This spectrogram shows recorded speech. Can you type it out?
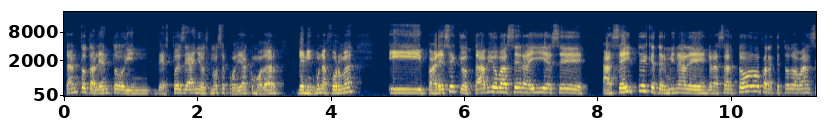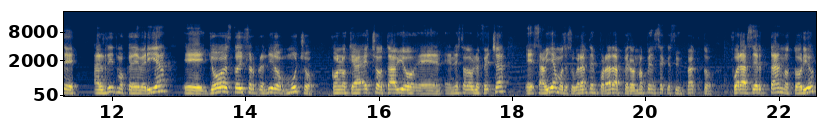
Tanto talento y después de años no se podía acomodar de ninguna forma. Y parece que Otavio va a ser ahí ese aceite que termina de engrasar todo para que todo avance al ritmo que debería. Eh, yo estoy sorprendido mucho con lo que ha hecho Otavio en, en esta doble fecha. Eh, sabíamos de su gran temporada, pero no pensé que su impacto fuera a ser tan notorio.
